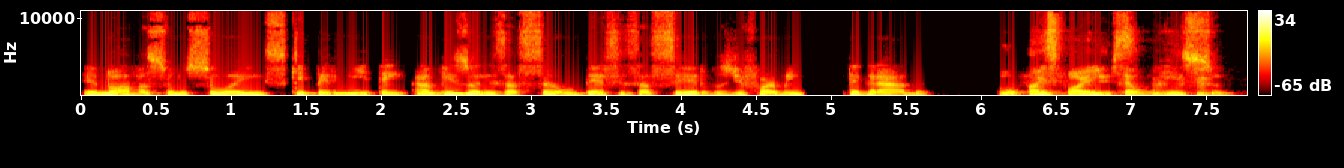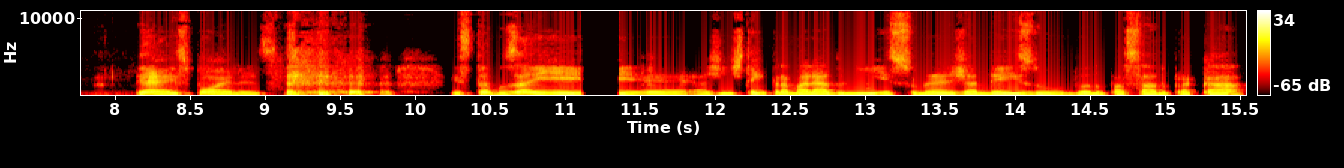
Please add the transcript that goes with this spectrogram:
é, novas soluções que permitem a visualização desses acervos de forma integrada. Opa, spoilers. Então, isso. é, spoilers. Estamos aí. É, a gente tem trabalhado nisso, né, já desde o do ano passado para cá,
